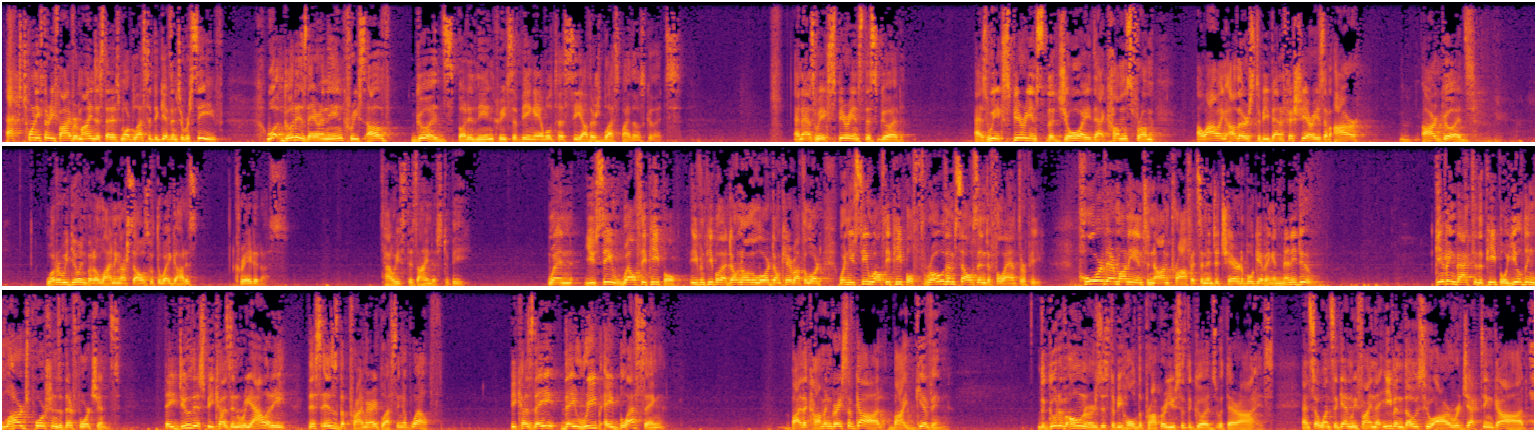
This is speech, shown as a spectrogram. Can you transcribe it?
Acts 20:35 reminds us that it's more blessed to give than to receive. What good is there in the increase of goods, but in the increase of being able to see others blessed by those goods? And as we experience this good, as we experience the joy that comes from allowing others to be beneficiaries of our, our goods, what are we doing but aligning ourselves with the way God has created us? It's how He's designed us to be. When you see wealthy people, even people that don't know the Lord, don't care about the Lord, when you see wealthy people throw themselves into philanthropy, pour their money into nonprofits and into charitable giving, and many do, giving back to the people, yielding large portions of their fortunes, they do this because in reality, this is the primary blessing of wealth. Because they, they reap a blessing by the common grace of God by giving. The good of owners is to behold the proper use of the goods with their eyes. And so once again, we find that even those who are rejecting God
